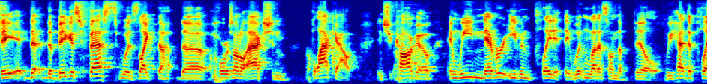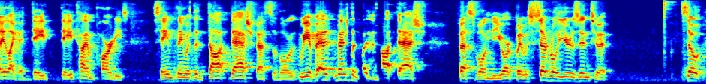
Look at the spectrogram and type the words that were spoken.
they the, the biggest fest was like the the horizontal action blackout in Chicago, and we never even played it. They wouldn't let us on the bill. We had to play like a day daytime parties. Same thing with the Dot Dash Festival. We eventually played the Dot Dash Festival in New York, but it was several years into it. So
